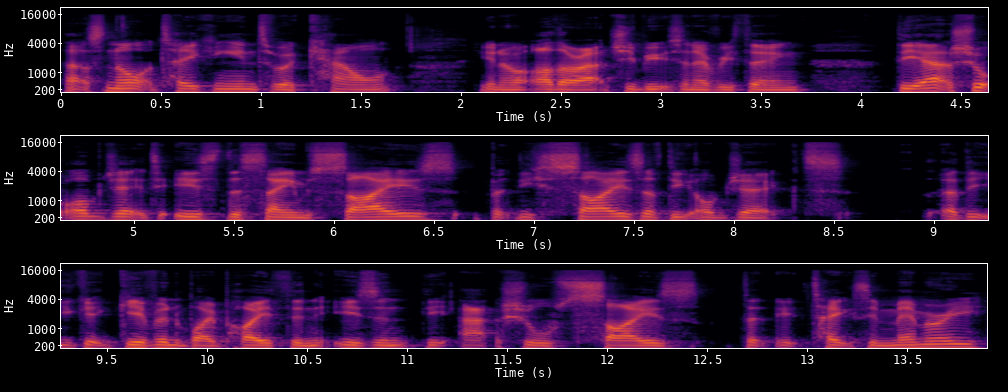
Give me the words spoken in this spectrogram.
That's not taking into account, you know, other attributes and everything. The actual object is the same size, but the size of the object uh, that you get given by Python isn't the actual size that it takes in memory.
